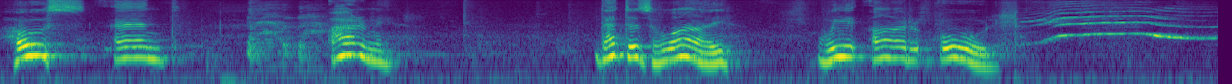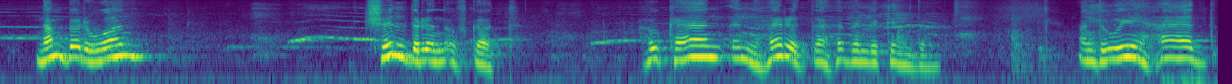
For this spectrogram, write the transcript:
hosts and army. That is why we are all, number one, children of God who can inherit the heavenly kingdom. And we had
